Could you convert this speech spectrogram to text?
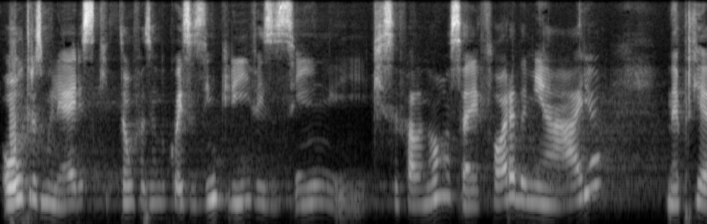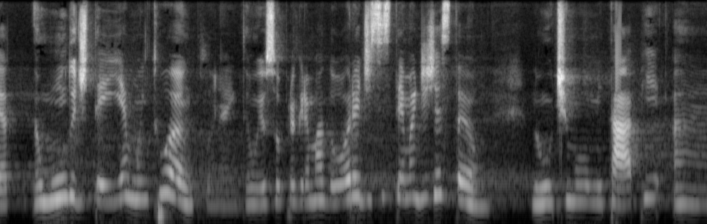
outras mulheres que estão fazendo coisas incríveis, assim, e que você fala, nossa, é fora da minha área, né? Porque é, o mundo de TI é muito amplo, né? Então, eu sou programadora de sistema de gestão. No último meetup, ah,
